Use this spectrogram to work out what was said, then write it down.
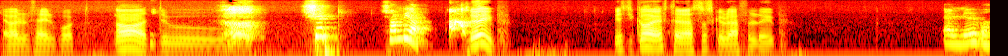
Hvad var det, du sagde, du brugte? Nå, du... Shit! Zombier! Løb! Hvis de går efter dig, så skal du i hvert fald løbe. Jeg løber.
